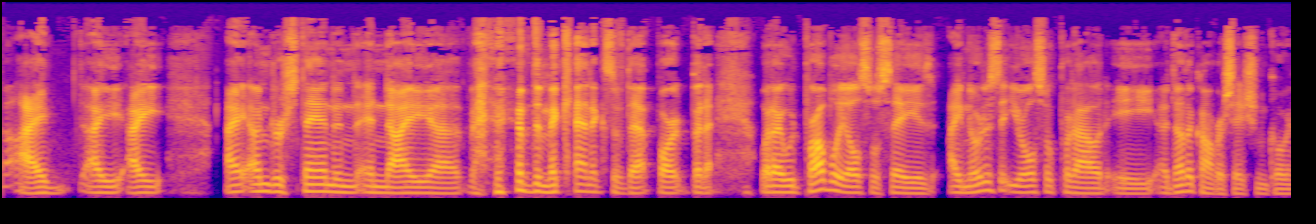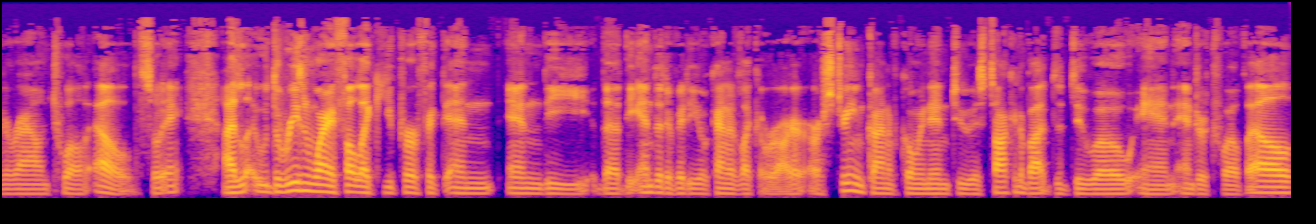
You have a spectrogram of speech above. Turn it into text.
I I I I understand and and I uh, the mechanics of that part, but what I would probably also say is I noticed that you also put out a another conversation going around 12L. So I, I the reason why I felt like UPerfect and and the the the end of the video kind of like our, our stream kind of going into is talking about the Duo and Android 12L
